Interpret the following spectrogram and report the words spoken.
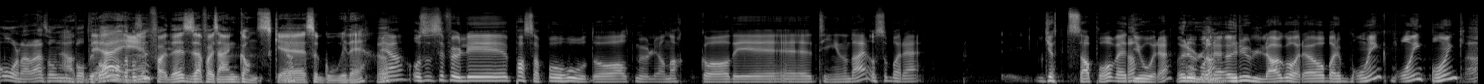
Ordna deg sånn Ja, det bodyball. er, si. fa- det syns jeg faktisk er en ganske så god idé. Ja. Og så selvfølgelig passa på hodet og alt mulig, og nakke og de eh, tingene der. Og så bare gutsa på ved et Ja, jorde. og rulla. Og rulla av gårde og bare boink, boink, boink. Ja.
